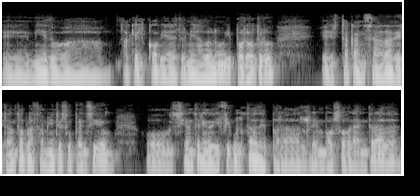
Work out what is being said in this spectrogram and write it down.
eh, miedo a, a que el COVID haya terminado, ¿no? Y por otro, eh, está cansada de tanto aplazamiento y suspensión, o si han tenido dificultades para el reembolso de las entradas.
